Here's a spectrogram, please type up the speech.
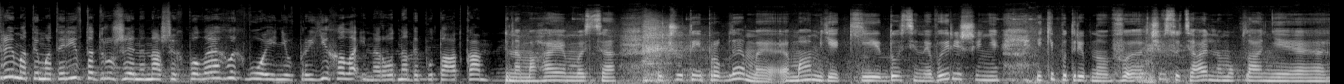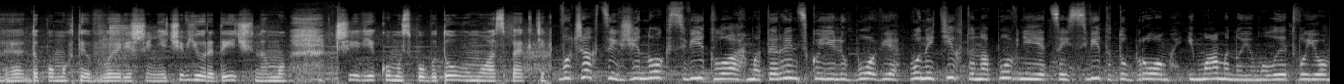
Підтримати матерів та дружин наших полеглих воїнів приїхала і народна депутатка. Намагаємося почути і проблеми мам, які досі не вирішені, які потрібно в чи в соціальному плані е, допомогти в вирішенні, чи в юридичному, чи в якомусь побутовому аспекті. В очах цих жінок світло материнської любові. Вони ті, хто наповнює цей світ добром і маминою молитвою.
